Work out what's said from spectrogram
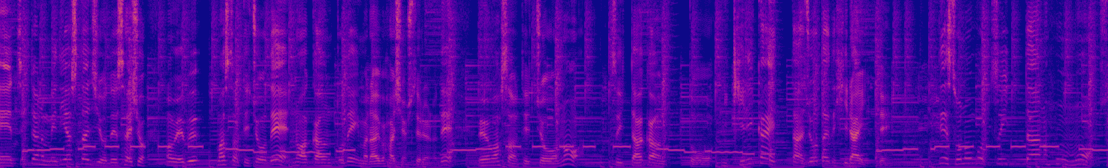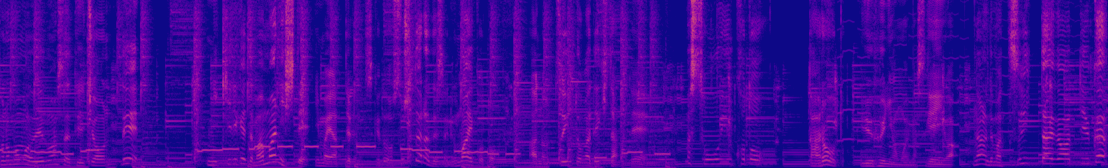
えー、Twitter のメディアスタジオで最初、まあ、ウェブマスターの手帳でのアカウントで今ライブ配信をしているので、ウェブマスターの手帳の Twitter アカウントに切り替えた状態で開いて、で、その後 Twitter の方もそのままウェブマスターの手帳でに切り替えたままにして今やってるんですけどそしたらですねうまいことあのツイートができたので、まあ、そういうことだろうというふうに思います原因は。なのでまあツイッター側っていうか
